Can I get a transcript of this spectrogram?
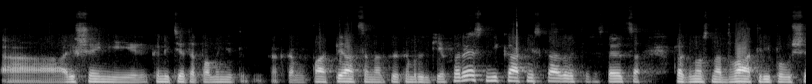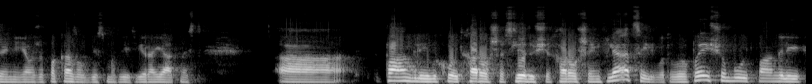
а, решении комитета по, монет... как там, по операциям на открытом рынке ФРС никак не сказывается. Остается прогноз на 2-3 повышения. Я уже показывал, где смотреть вероятность. А, по Англии выходит хорошая, следующая хорошая инфляция, или вот ВВП еще будет по Англии.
